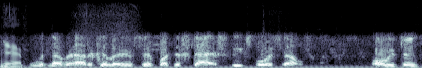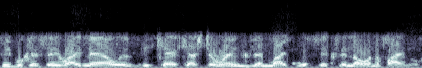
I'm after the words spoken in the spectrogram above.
Yeah. He would never had a killer instinct. But the stat speaks for itself. Only thing people can say right now is he can't catch the rings, and Mike was six and zero in the finals.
